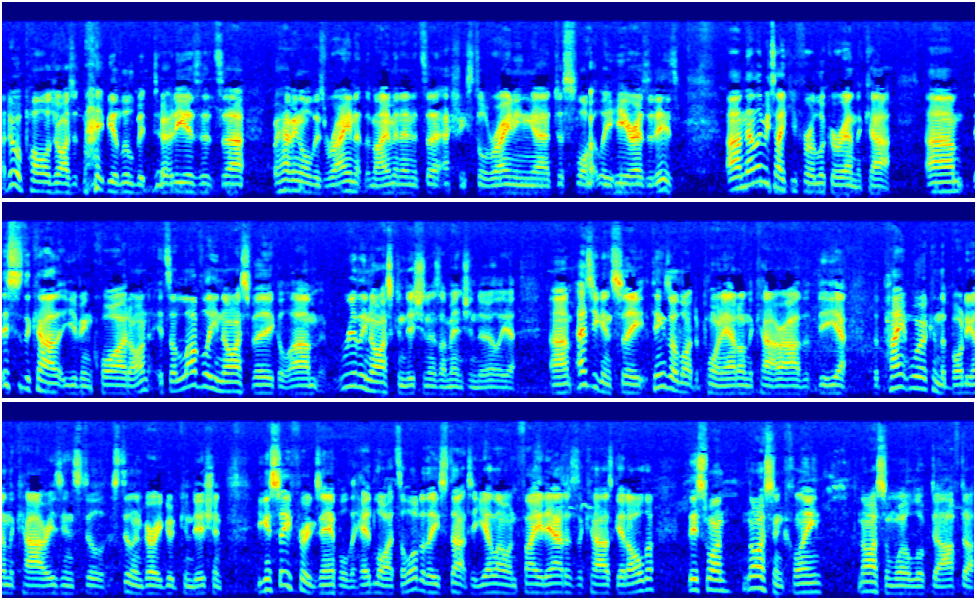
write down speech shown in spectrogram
I do apologise, it may be a little bit dirty as it's uh, we're having all this rain at the moment and it's uh, actually still raining just slightly here as it is. Um, now let me take you for a look around the car. Um, this is the car that you've inquired on. It's a lovely, nice vehicle. Um, really nice condition, as I mentioned earlier. Um, as you can see, things I'd like to point out on the car are that the uh, the paintwork and the body on the car is in still still in very good condition. You can see, for example, the headlights. A lot of these start to yellow and fade out as the cars get older. This one, nice and clean, nice and well looked after.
